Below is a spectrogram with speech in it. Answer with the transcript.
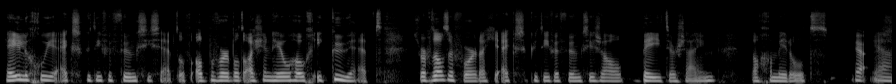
hele goede executieve functies hebt. Of al bijvoorbeeld als je een heel hoog IQ hebt, zorgt dat ervoor dat je executieve functies al beter zijn dan gemiddeld. Ja. ja.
